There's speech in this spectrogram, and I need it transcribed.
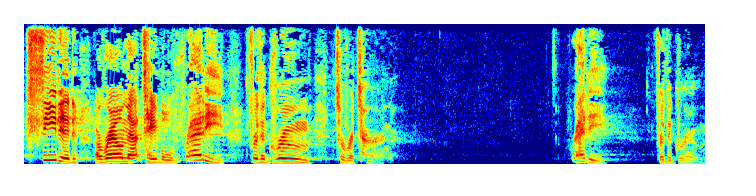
seated around that table, ready for the groom to return. Ready for the groom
